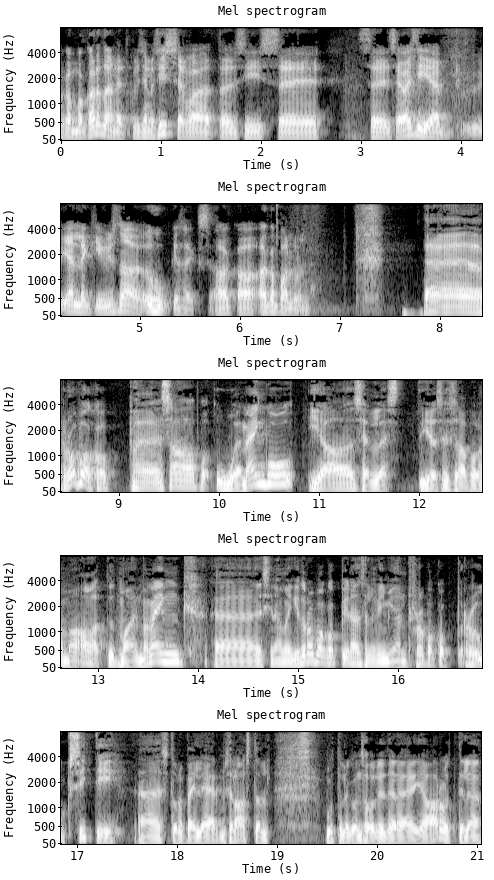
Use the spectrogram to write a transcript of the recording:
aga ma kardan, et kui sinna sisse vaadata, siis see, see, see asi jääb jällegi üsna õhukeseks, aga, aga palun Äh, Robocop äh, saab uue mängu ja sellest, ja see saab olema avatud maailma mäng. Äh, sina mängid Robocopina, selle nimi on Robocop Rogue City, see tuleb välja järgmisel aastal uutele konsoolidele ja arvutile.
